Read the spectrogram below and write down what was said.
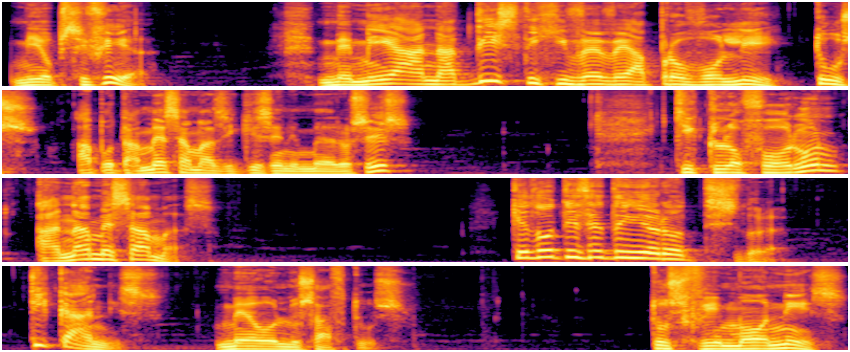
μειοψηφία, με μια αναντίστοιχη βέβαια προβολή τους από τα μέσα μαζικής ενημέρωσης, κυκλοφορούν ανάμεσά μας. Και εδώ τίθεται η ερώτηση τώρα. Τι κάνεις με όλους αυτούς; Τους φημώνεις;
